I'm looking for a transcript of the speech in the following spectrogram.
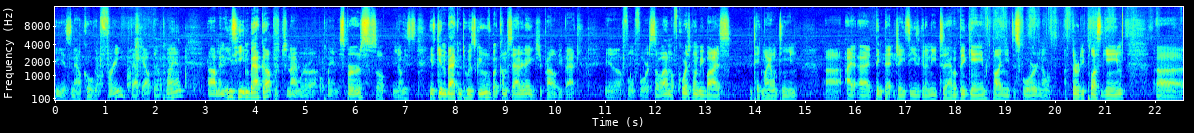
He is now COVID free, back out there playing, um, and he's heating back up. Tonight we're uh, playing the Spurs, so you know he's he's getting back into his groove. But come Saturday, he should probably be back in uh, full force. So I'm of course going to be biased and take my own team. Uh, I, I think that JC is going to need to have a big game. He's probably need to score, you know, a 30 plus game. Uh,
